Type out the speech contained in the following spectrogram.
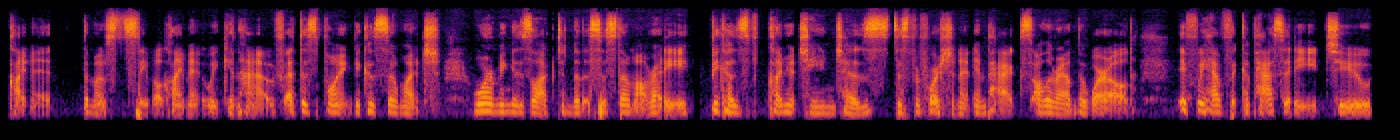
climate, the most stable climate we can have at this point, because so much warming is locked into the system already, because climate change has disproportionate impacts all around the world. If we have the capacity to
